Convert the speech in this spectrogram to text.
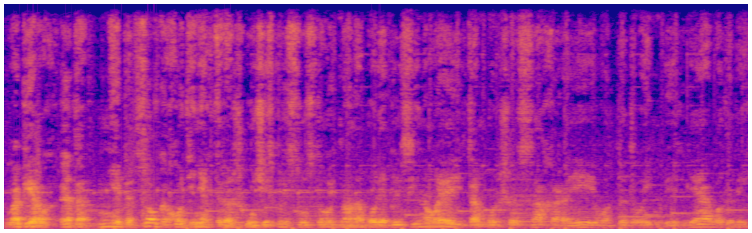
Во-первых, это не перцовка, хоть и некоторая жгучесть присутствует, но она более апельсиновая, и там больше сахара, и вот этого имбиря, вот этих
